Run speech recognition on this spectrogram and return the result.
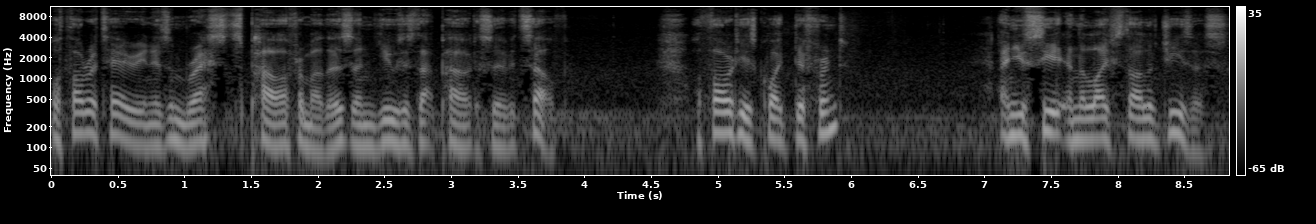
Authoritarianism wrests power from others and uses that power to serve itself. Authority is quite different, and you see it in the lifestyle of Jesus.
